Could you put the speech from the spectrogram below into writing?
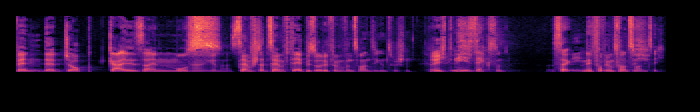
wenn der Job geil sein muss. Ja, genau. Senf statt Senfte, Episode 25 inzwischen. Richtig. Nee, 26. Se- nee, 25.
